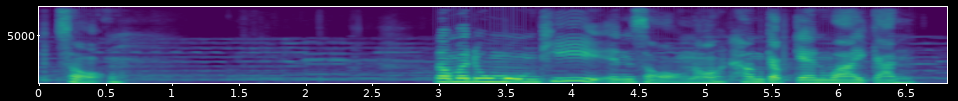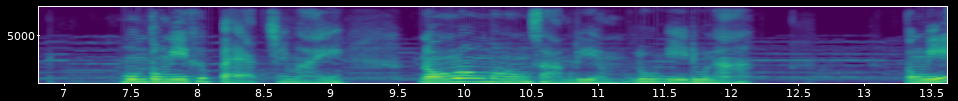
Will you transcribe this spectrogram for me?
f2 เรามาดูมุมที่ n2 เนาะทำกับแกน y กัน มุมตรงนี้คือ 8 ใช่ไหม น้องลองมองสามเหลี่ยม รูปนี้ดูนะ ตรงนี้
